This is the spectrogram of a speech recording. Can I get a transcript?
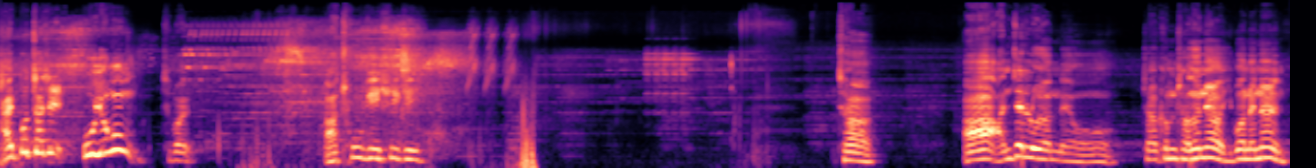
발포 차질, 오, 영웅! 제발. 아, 초기, 희귀. 자, 아, 안젤로였네요. 자, 그럼 저는요, 이번에는,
